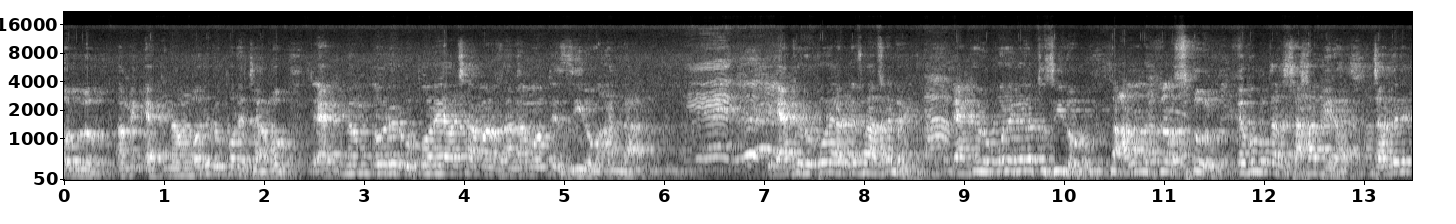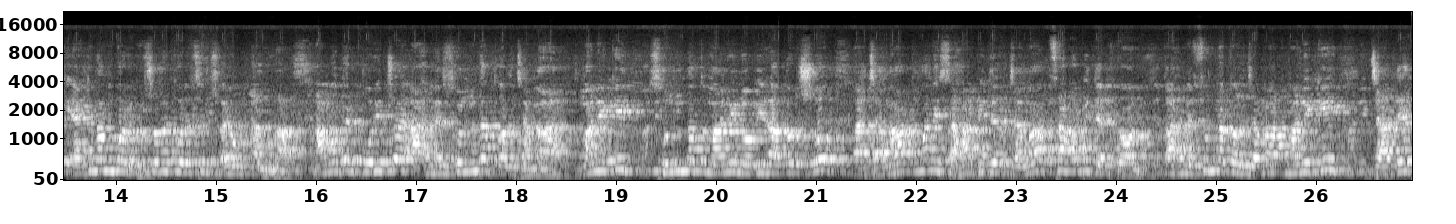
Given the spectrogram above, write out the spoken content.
বলল, আমি এক নম্বরের উপরে যাব। তো এক নম্বরের উপরে আছে আমার জানা মতে জিরো আন্ডার একের উপরে আর কিছু আছে নাকি? একের উপরে গেলে তো জিরো আল্লাহ রসুল এবং তার সাহাবিরা যাদেরকে এক নম্বর ঘোষণা করেছেন স্বয়ং আল্লাহ। আমাদের পরিচয় আহলে সুন্নাত ওয়াল জামাত। মানে কি? সুন্নাত মানে নবীর আদর্শ আর জামাত মানে সাহাবিদের জামাত, সাহাবিদের দল। তাহলে সুন্নাত ওয়াল জামাত মানে কি? যাদের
